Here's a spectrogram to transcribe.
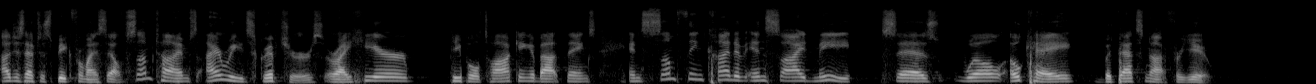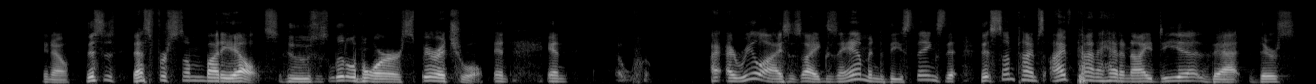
I'll just have to speak for myself. Sometimes I read scriptures or I hear people talking about things and something kind of inside me says, "Well, okay, but that's not for you." You know, this is that's for somebody else who's a little more spiritual. And and I, I realized as I examined these things that, that sometimes I've kind of had an idea that there's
